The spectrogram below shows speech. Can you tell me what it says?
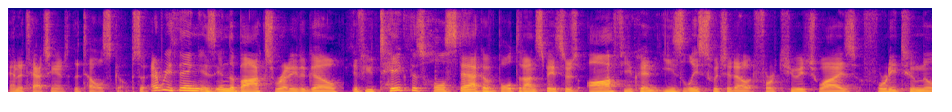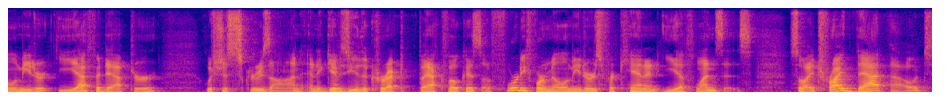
and attaching it to the telescope. So everything is in the box ready to go. If you take this whole stack of bolted on spacers off, you can easily switch it out for QHY's 42 millimeter EF adapter, which just screws on, and it gives you the correct back focus of 44 millimeters for Canon EF lenses. So I tried that out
